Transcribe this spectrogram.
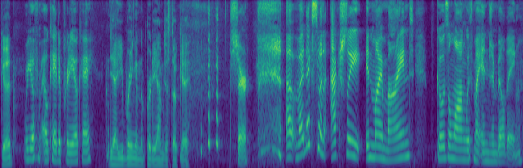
good. We go from okay to pretty okay. Yeah, you bring in the pretty. I'm just okay. Sure. Uh, my next one actually, in my mind, goes along with my engine building,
